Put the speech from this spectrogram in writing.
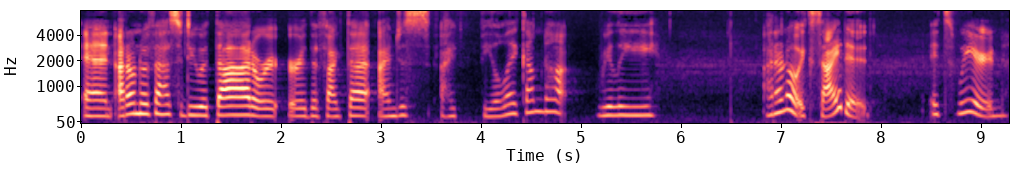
And I don't know if it has to do with that or or the fact that I'm just I feel like I'm not really I don't know, excited. It's weird.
